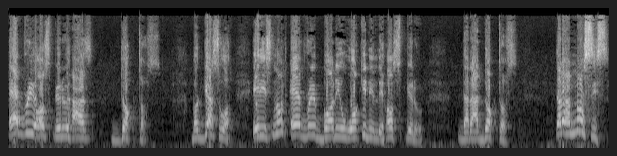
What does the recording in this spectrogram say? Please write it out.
every hospital has doctors. But guess what? It is not everybody working in the hospital that are doctors. There are nurses.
